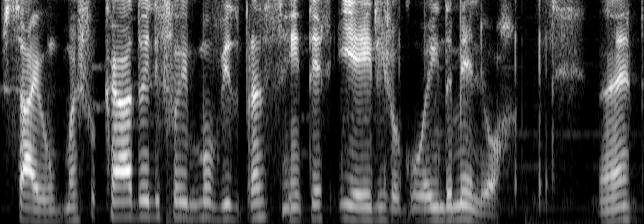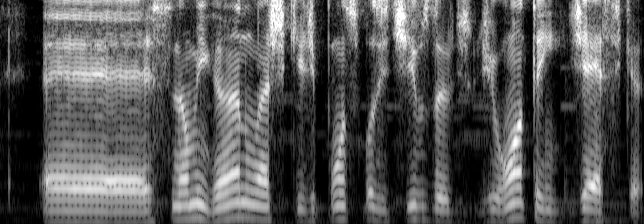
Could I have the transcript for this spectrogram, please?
saiu machucado, ele foi movido para center e ele jogou ainda melhor, né? É, se não me engano, acho que de pontos positivos de, de ontem, Jéssica,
